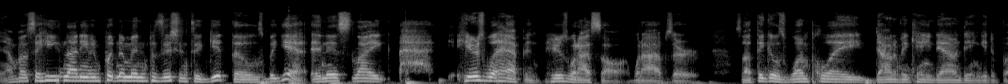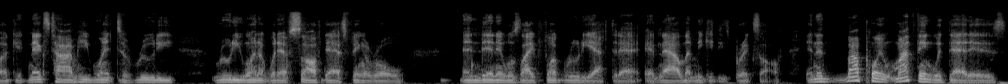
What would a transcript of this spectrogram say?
I'm about to say he's not even putting them in position to get those. But yeah, and it's like, here's what happened. Here's what I saw, what I observed. So I think it was one play. Donovan came down, didn't get the bucket. Next time he went to Rudy. Rudy went up with that soft ass finger roll. And then it was like, fuck Rudy after that. And now let me get these bricks off. And my point, my thing with that is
